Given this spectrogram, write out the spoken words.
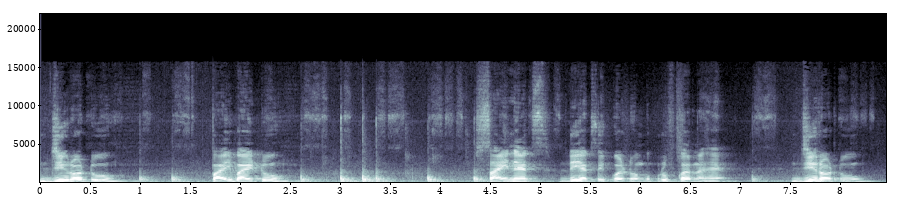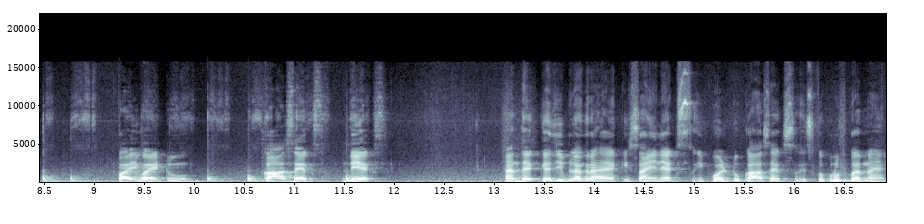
zero to pi by two sine x d x equal to हमको प्रूफ करना है zero to pi by two cos x d x है, देख के अजीब लग रहा है कि sine x equal to cos x इसको प्रूफ करना है।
